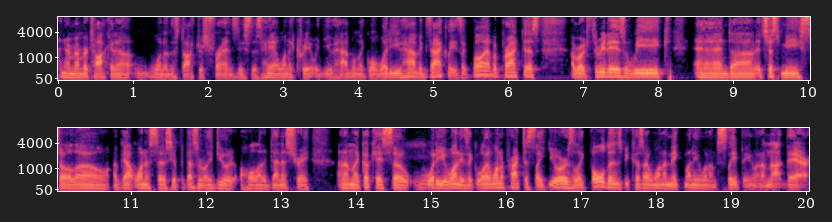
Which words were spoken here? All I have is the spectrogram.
and I remember talking to one of this doctor's friends, and he says, Hey, I want to create what you have. I'm like, Well, what do you have exactly? He's like, Well, I have a practice. I work three days a week, and um, it's just me solo. I've got one associate, but doesn't really do a, a whole lot of dentistry. And I'm like, okay, so what do you want? He's like, well, I want to practice like yours, like Boland's, because I want to make money when I'm sleeping, when I'm not there.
